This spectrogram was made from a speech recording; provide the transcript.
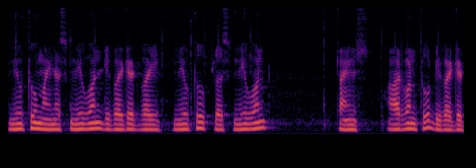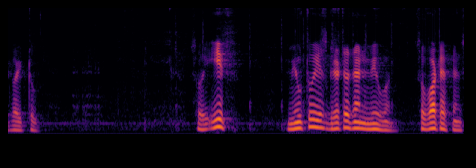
mu 2 minus mu 1 divided by mu 2 plus mu 1 times r 1 2 divided by 2. So, if mu 2 is greater than mu 1, so what happens?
